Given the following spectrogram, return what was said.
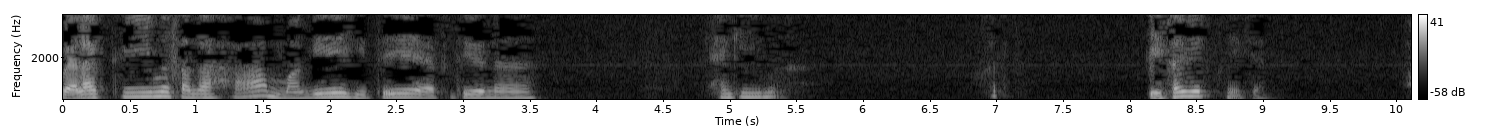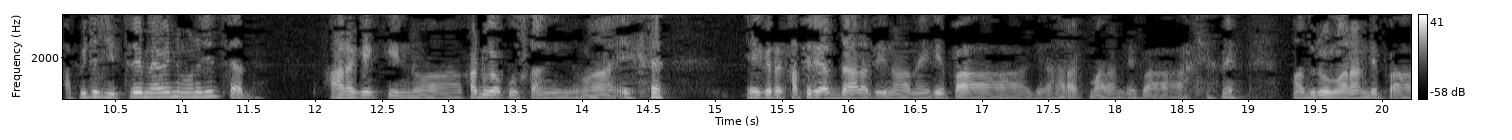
වැළැක්වීම සඳහා මගේ හිතේ ඇති වෙන හැඟීම ඒකයි වෙන්නේ කියන්නේ. අපිට චිත්‍රය මැවෙන්නේ මොන චිත්‍රයක්ද? හරකෙක් ඉන්නවා, කඩුවක් උස්සන් ඉන්නවා. ඒක ඒකට කතරයක් දාලා තිනවා මේක එපා කියලා හරක් මරන්න එපා කියන්නේ මදුරුව මරන්න එපා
